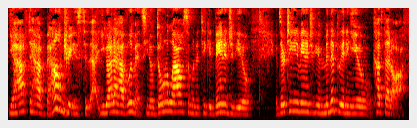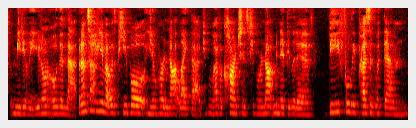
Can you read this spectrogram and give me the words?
You have to have boundaries to that. You got to have limits. You know, don't allow someone to take advantage of you. If they're taking advantage of you and manipulating you, cut that off immediately. You don't owe them that. But I'm talking about with people, you know, who are not like that, people who have a conscience, people who are not manipulative. Be fully present with them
